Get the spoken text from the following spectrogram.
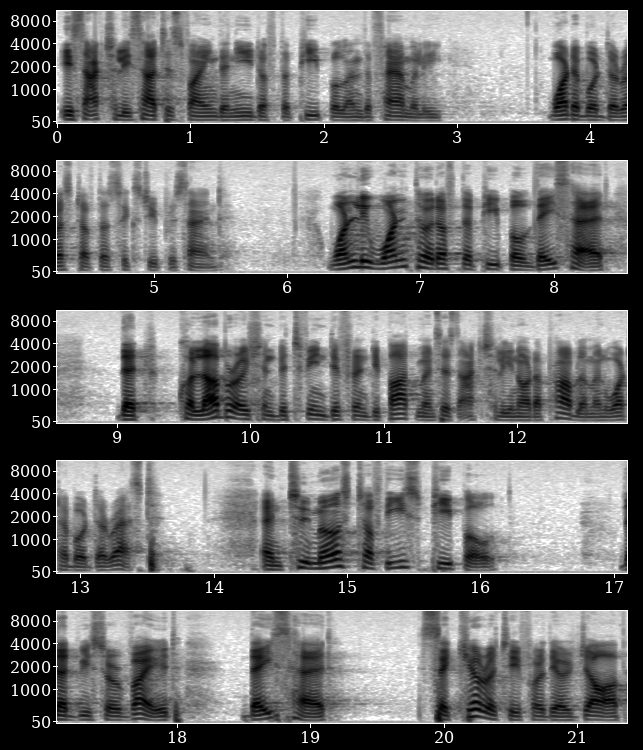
is actually satisfying the need of the people and the family. What about the rest of the 60%? Only one third of the people, they said that collaboration between different departments is actually not a problem, and what about the rest? And to most of these people that we surveyed, they said security for their job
